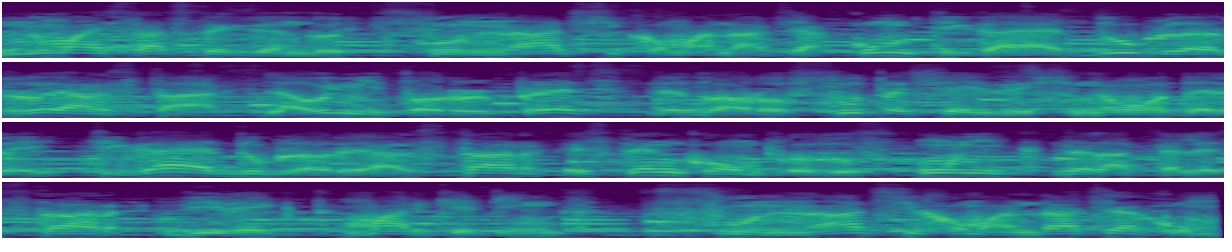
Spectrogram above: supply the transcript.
Nu mai stați pe gânduri. Sunați și comandați acum tigaia dublă Royal Star la uimitorul preț de doar 169 de lei. Tigaia dublă Royal Star este încă un produs unic de la Telestar Direct Marketing. Sunați și comandați acum.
